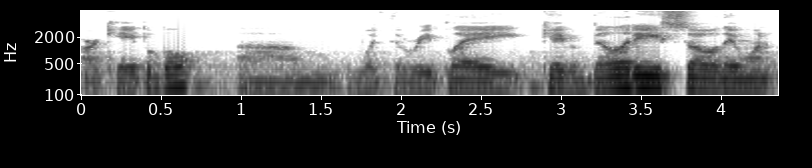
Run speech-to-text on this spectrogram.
are capable um, with the replay capability. So they want,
